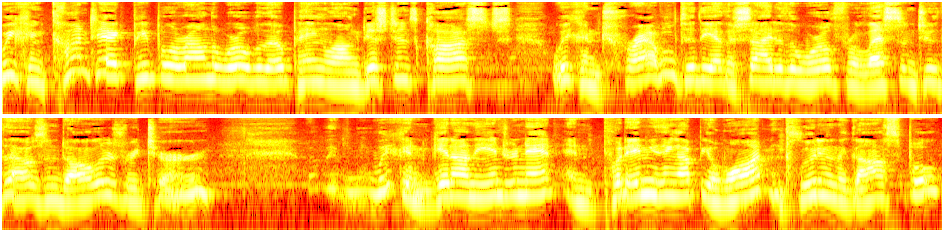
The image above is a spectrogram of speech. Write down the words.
We can contact people around the world without paying long distance costs. We can travel to the other side of the world for less than $2,000 return. We can get on the internet and put anything up you want, including the gospel.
